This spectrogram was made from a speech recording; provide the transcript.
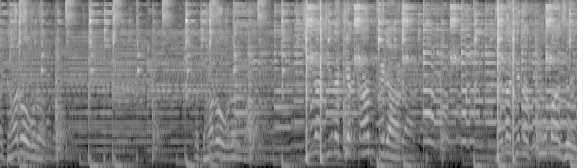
અઢારો વર્ષ અઢારો વર્ષમાં જીના જીના જે કામ કર્યા, જેના જેના કુમાં જઈ,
